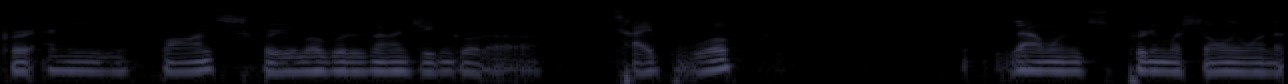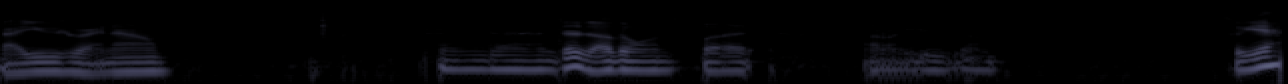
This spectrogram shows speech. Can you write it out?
for any fonts for your logo designs, you can go to Typewolf. that one's pretty much the only one that I use right now. And uh, there's other ones, but I don't use them. So yeah,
